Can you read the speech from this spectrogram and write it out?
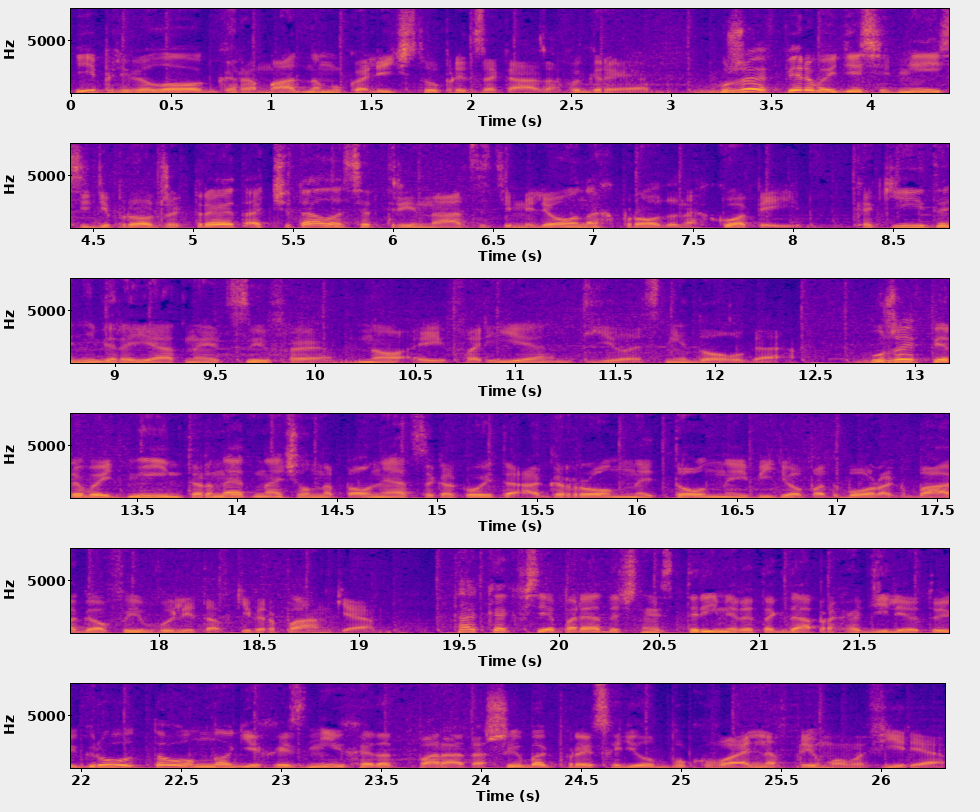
и привело к громадному количеству предзаказов игры. Уже в первые 10 дней CD Projekt Red отчиталась о 13 миллионах проданных копий. Какие-то невероятные цифры, но эйфория длилась недолго. Уже в первые дни интернет начал наполняться какой-то огромной тонной видеоподборок багов и вылетов в киберпанке. Так как все порядочные стримеры тогда проходили эту игру, то у многих из них этот парад ошибок происходил буквально в прямом эфире.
